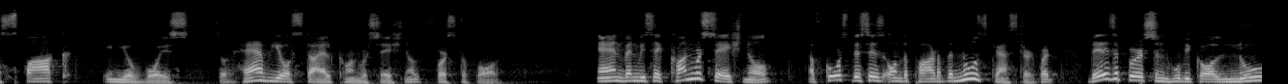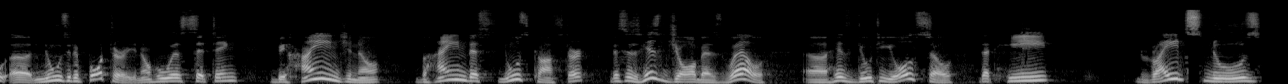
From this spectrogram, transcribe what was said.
spark in your voice. So have your style conversational, first of all. And when we say conversational, of course, this is on the part of the newscaster. But there is a person who we call uh, news reporter, you know, who is sitting behind, you know, behind this newscaster. This is his job as well, uh, his duty also, that he writes news,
